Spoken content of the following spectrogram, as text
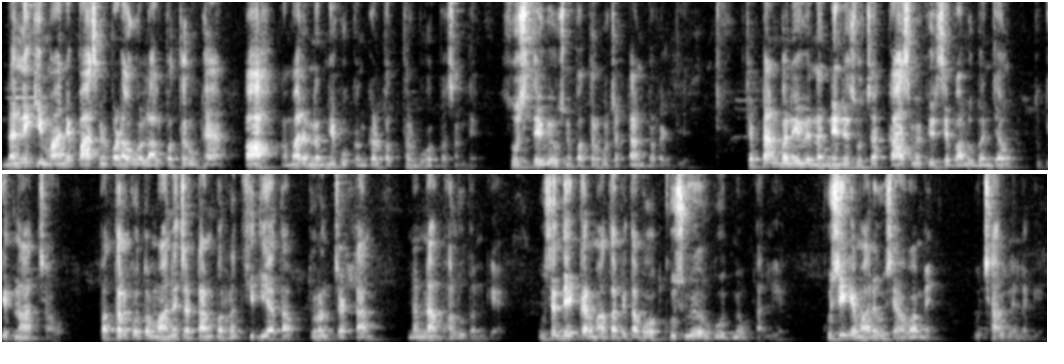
नन्हे की माँ ने पास में पड़ा हुआ लाल पत्थर उठाया। आह, हमारे नन्हे को कंकड़ पत्थर बहुत पसंद है। सोचते हुए उसने पत्थर को चट्टान पर रख दिया। चट्टान बने हुए नन्हे ने सोचा, काश मैं फिर से भालू बन जाऊँ तो कितना अच्छा हो। पत्थर को तो माँ ने चट्टान पर रख ही दिया था, तुरंत चट्टान नन्हा भालू बन गया। उसे देखकर माता पिता बहुत खुश हुए और गोद में उठा लिया। खुशी के मारे उसे हवा में उछालने लगे।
